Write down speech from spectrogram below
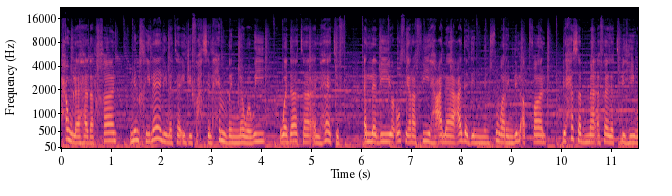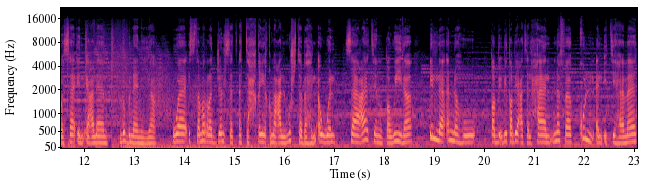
حول هذا الخال من خلال نتائج فحص الحمض النووي وداتا الهاتف الذي عثر فيه على عدد من صور للأطفال بحسب ما أفادت به وسائل إعلام لبنانية. واستمرت جلسة التحقيق مع المشتبه الأول ساعات طويلة إلا أنه بطبيعة الحال نفى كل الاتهامات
